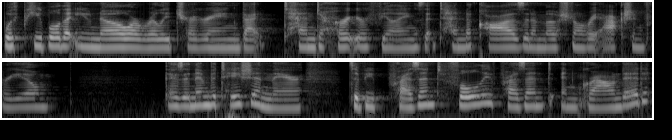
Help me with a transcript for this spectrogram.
with people that you know are really triggering, that tend to hurt your feelings, that tend to cause an emotional reaction for you, there's an invitation there to be present, fully present and grounded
